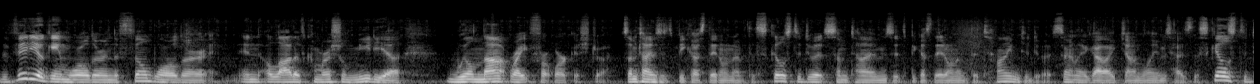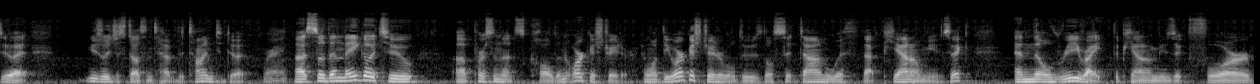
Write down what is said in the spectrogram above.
the video game world or in the film world or in a lot of commercial media will not write for orchestra. Sometimes it's because they don't have the skills to do it. Sometimes it's because they don't have the time to do it. Certainly, a guy like John Williams has the skills to do it, usually just doesn't have the time to do it. Right. Uh, so then they go to a person that's called an orchestrator. And what the orchestrator will do is they'll sit down with that piano music and they'll rewrite the piano music for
